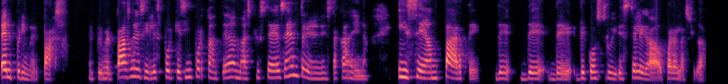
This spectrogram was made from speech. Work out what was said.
el primer paso. El primer paso es decirles por qué es importante además que ustedes entren en esta cadena y sean parte de, construir este legado para la ciudad.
